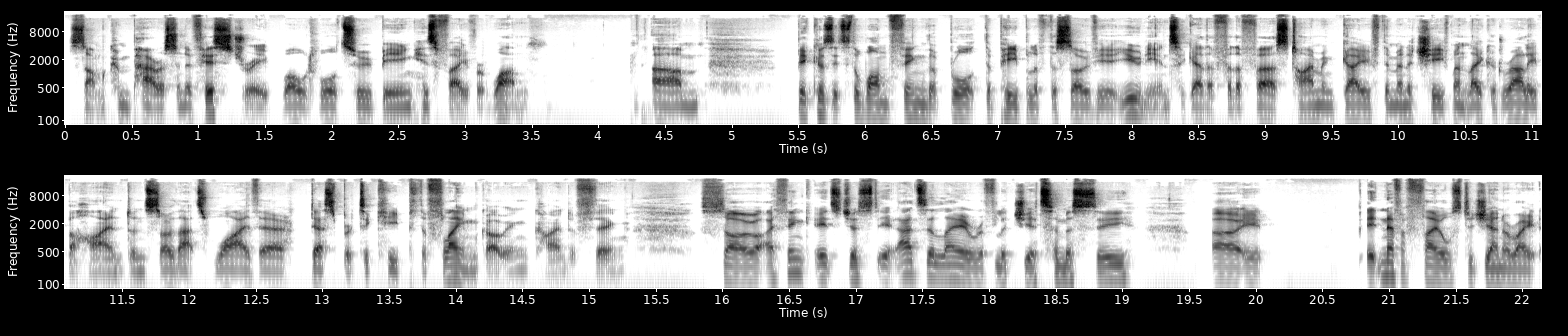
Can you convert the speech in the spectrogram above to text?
some comparison of history, World War II being his favourite one. Um, because it's the one thing that brought the people of the Soviet Union together for the first time and gave them an achievement they could rally behind. And so that's why they're desperate to keep the flame going, kind of thing. So I think it's just, it adds a layer of legitimacy. Uh, it, it never fails to generate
